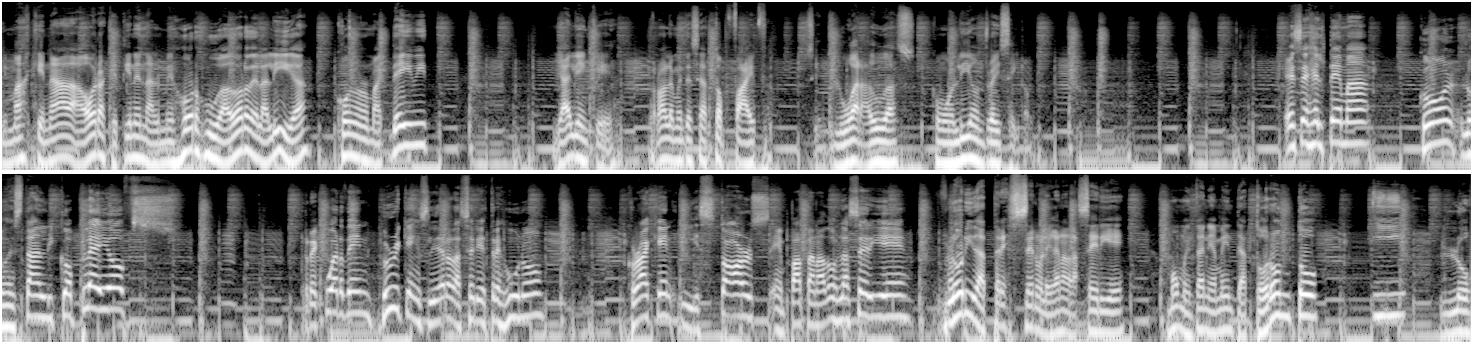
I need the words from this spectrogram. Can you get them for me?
y más que nada ahora que tienen al mejor jugador de la liga, Conor McDavid, y alguien que probablemente sea top 5, sin lugar a dudas, como Leon Draisaitl. Ese es el tema con los Stanley Cup Playoffs. Recuerden, Hurricanes lidera la serie 3-1. Kraken y Stars empatan a 2 la serie. Florida 3-0 le gana la serie momentáneamente a Toronto. Y los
